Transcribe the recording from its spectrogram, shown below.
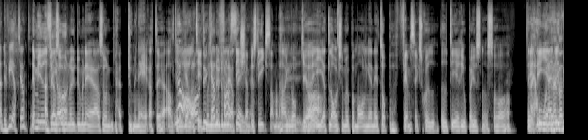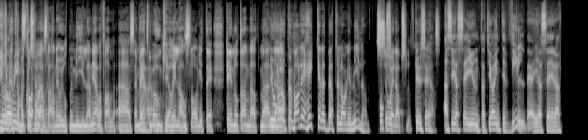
Ja, det vet jag inte. Nej, men alltså, alltså, jag... Hon har ju dominerat, alltså, hon, dominerat är alltid ja, relativt, men hon har dominerat i Champions League-sammanhang och ja. Eh, i ett lag som uppenbarligen är topp 5, 6, 7 ute i Europa just nu. Så det, det är jävligt mycket bättre än vad Kosova Asllani har gjort med Milan i alla fall. Uh, sen vet ja. vi vad hon kan göra i landslaget. Det, det är något annat. Men, jo, men uppenbarligen är Häcken ett bättre lag än Milan. Också. Så är det absolut. Ska ju sägas. Alltså, jag säger ju inte att jag inte vill det. Jag säger att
